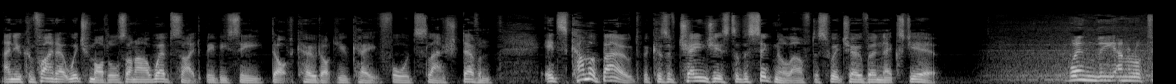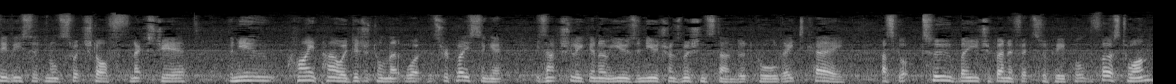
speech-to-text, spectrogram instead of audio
and you can find out which models on our website, bbc.co.uk forward slash Devon. It's come about because of changes to the signal after switchover next year when the analog TV signal switched off next year, the new high-power digital network that's replacing it is actually going to use a new transmission standard called 8K. That's got two major benefits for people. The first one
